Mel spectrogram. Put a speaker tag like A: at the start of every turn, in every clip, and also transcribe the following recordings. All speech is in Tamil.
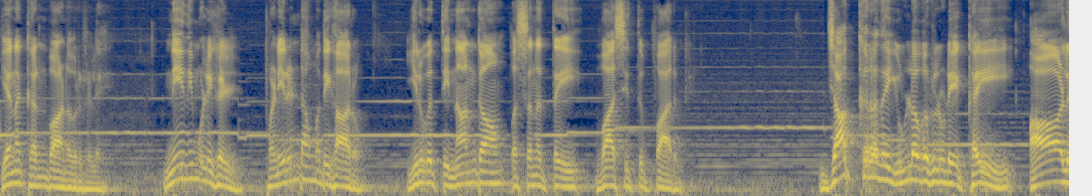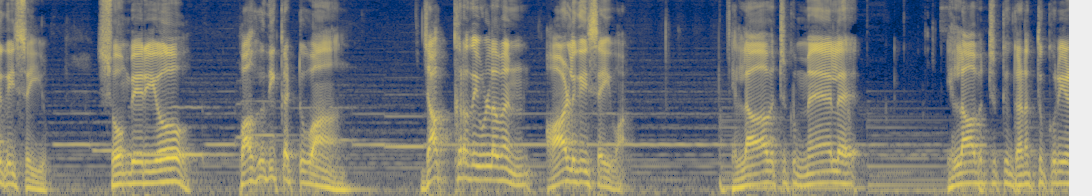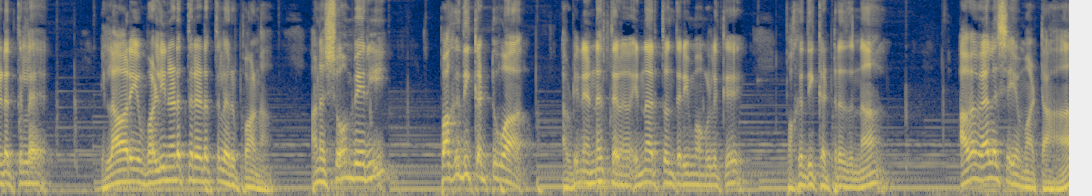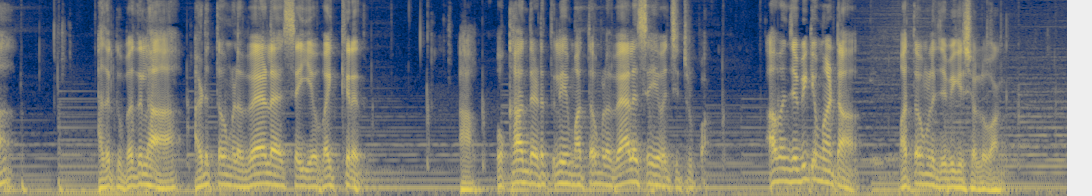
A: எனக்கு அன்பானவர்களே நீதிமொழிகள் பனிரெண்டாம் அதிகாரம் இருபத்தி நான்காம் வசனத்தை வாசித்து பாருங்கள். ஜாக்கிரதையுள்ளவர்களுடைய கை ஆளுகை செய்யும். சோம்பேறியோ பகுதி கட்டுவான். ஜாக்கிரதை உள்ளவன் ஆளுகை செய்வான். எல்லாவற்றுக்கும் மேலே எல்லாவற்றுக்கும் கணத்துக்குரிய இடத்துல எல்லாரையும் வழி நடத்துகிற இடத்துல இருப்பானா? ஆனால் சோம்பேறி பகுதி கட்டுவான் அப்படின்னு என்ன தெ- என்ன அர்த்தம் தெரியுமா உங்களுக்கு? பகுதி கட்டுறதுன்னா அவன் வேலை செய்ய மாட்டான். அதற்கு பதிலாக அடுத்தவங்கள வேலை செய்ய வைக்கிறது. ஆ இடத்துலையே மற்றவங்கள வேலை செய்ய வச்சிட்டு இருப்பான் அவன் ஜெபிக்க மாட்டான். மற்றவங்கள ஜெபிக்க சொல்லுவாங்க.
